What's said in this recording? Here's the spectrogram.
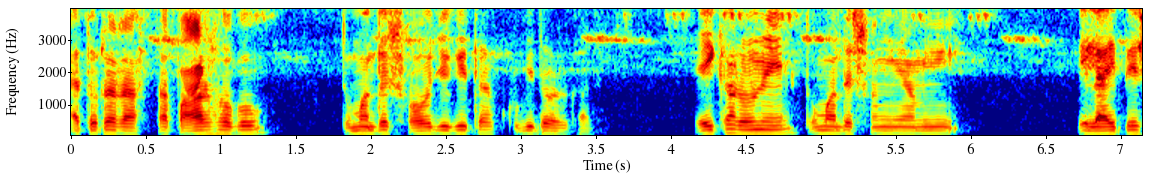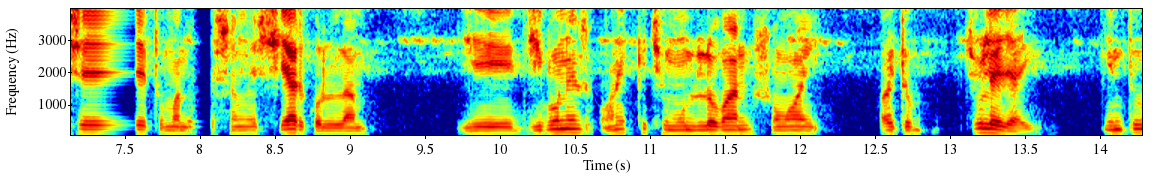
এতটা রাস্তা পার হব, তোমাদের সহযোগিতা খুবই দরকার। এই কারণে তোমাদের সঙ্গে আমি এই লাইফে এসে তোমাদের সঙ্গে শেয়ার করলাম যে জীবনের অনেক কিছু মূল্যবান সময় হয়তো চলে যায়। কিন্তু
